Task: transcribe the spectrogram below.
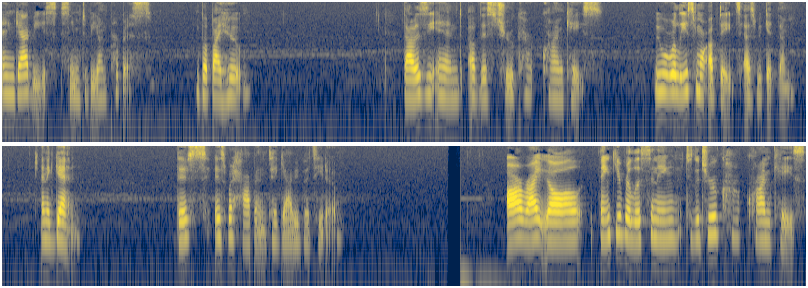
And Gabby's seemed to be on purpose. But by who? That is the end of this true crime case. We will release more updates as we get them. And again, this is what happened to Gabby Petito. All right, y'all. Thank you for listening to the true crime case.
